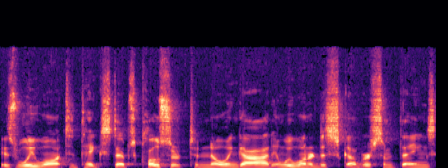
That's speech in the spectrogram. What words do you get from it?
is we want to take steps closer to knowing God, and we want to discover some things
